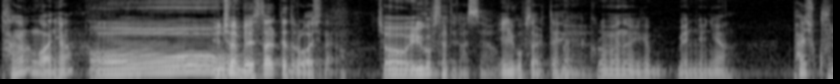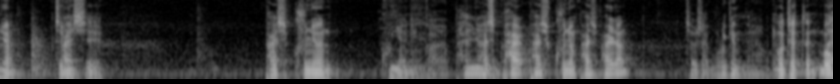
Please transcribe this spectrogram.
당연한 거 아니야? 오. 유치원 몇 살 때 들어가시나요? 저 일곱 살 때 갔어요. 일곱 살 때. 네. 그러면은 이게 몇 년이야? 89년쯤. 89년인가요? 89년, 8년. 88, 89년, 88년? 저잘 모르겠네요. 어쨌든 뭐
